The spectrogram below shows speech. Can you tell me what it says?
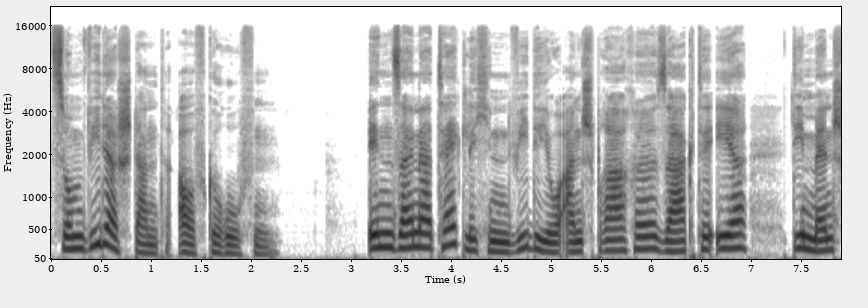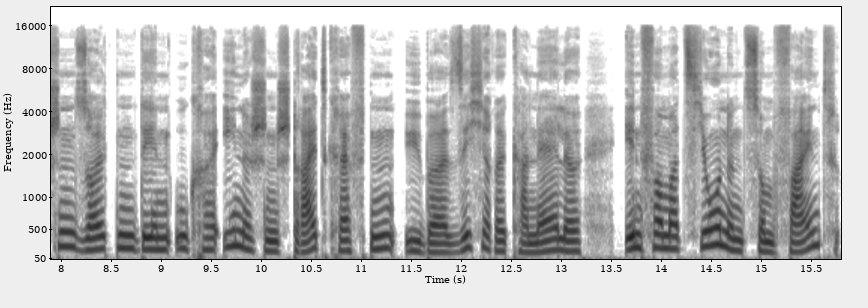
zum Widerstand aufgerufen. In seiner täglichen Videoansprache sagte er, die Menschen sollten den ukrainischen Streitkräften über sichere Kanäle Informationen zum Feind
